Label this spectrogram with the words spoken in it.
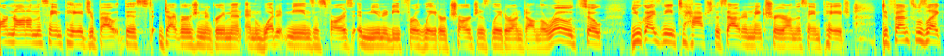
are not on the same page about this diversion agreement and what it means as far as immunity for later charges later on down the road. So you guys need to hash this out and make sure you're on the same page. Defense was like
